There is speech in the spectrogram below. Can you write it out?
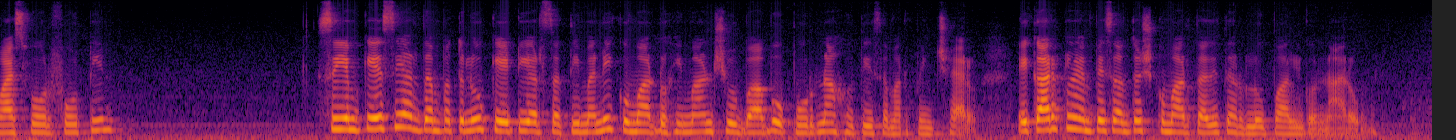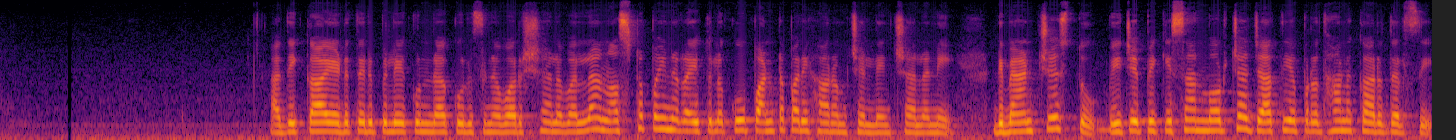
Voice four fourteen CM KCR దంపతులు కేటీఆర్ సతీమణి కుమారుడు హిమాన్షు బాబు పూర్ణాహుతి సమర్పించారు. ఈ కార్యక్రమం ఎంపీ సంతోష్ కుమార్ తదితరులు పాల్గొన్నారు. అధిక ఎడతెరిపి లేకుండా కురిసిన వర్షాల వల్ల నష్టపోయిన రైతులకు పంట పరిహారం చెల్లించాలని డిమాండ్ చేస్తూ బీజేపీ కిసాన్ మోర్చా జాతీయ ప్రధాన కార్యదర్శి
